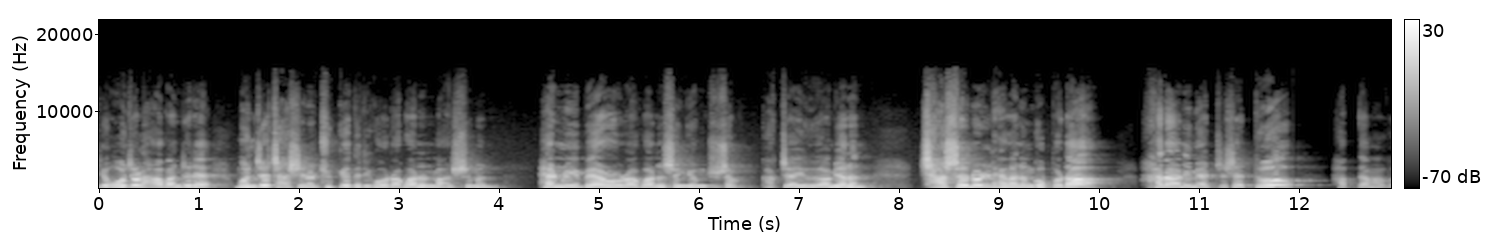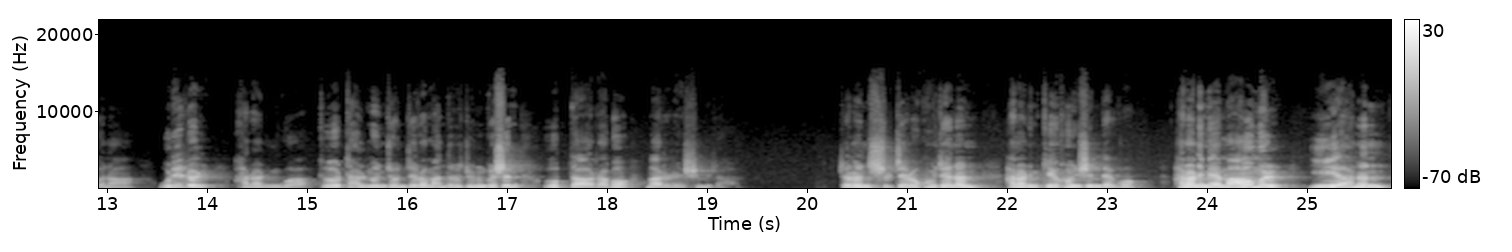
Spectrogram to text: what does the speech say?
5절 하반절에 먼저 자신을 죽게 드리고라고 하는 말씀은 헨리 베로라고 하는 성경 주석 학자에 의하면은 자선을 행하는 것보다 하나님의 뜻에 더 합당하거나 우리를 하나님과 더 닮은 존재로 만들어주는 것은 없다라고 말을 했습니다. 저는 실제로 구제는 하나님께 헌신되고 하나님의 마음을 이해하는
